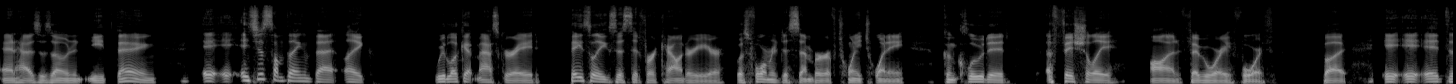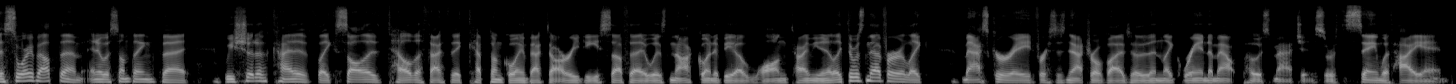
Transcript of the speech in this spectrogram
and has his own neat thing. It, it, it's just something that like we look at Masquerade basically existed for a calendar year, was formed in December of 2020, concluded officially on February 4th. But it, it, it's a story about them, and it was something that we should have kind of like solid tell the fact that they kept on going back to RED stuff that it was not going to be a long time unit. Like there was never like masquerade versus natural vibes other than like random outpost matches or the same with high end.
